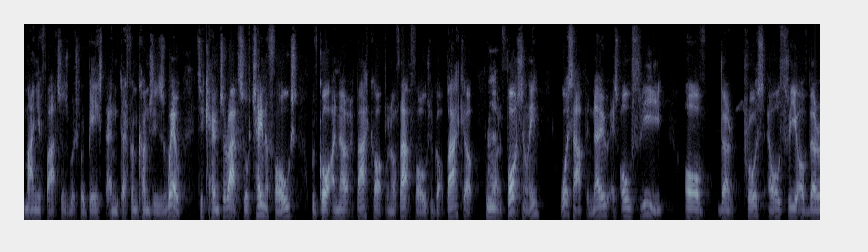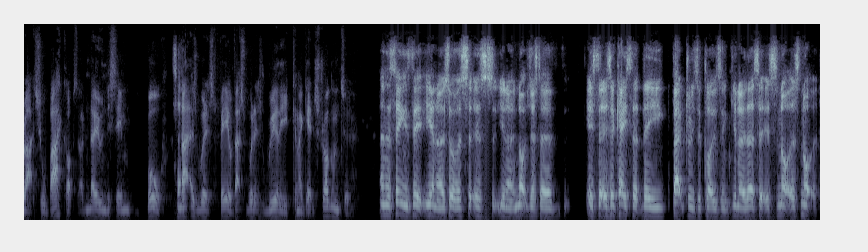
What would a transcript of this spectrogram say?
manufacturers which were based in different countries as well to counteract. So if China falls, we've got another backup, and if that falls, we've got backup. Unfortunately, what's happened now is all three of their pros, all three of their actual backups are now in the same So, that is where it's failed. That's where it's really kind of getting struggling to. And the thing is that you know, so it's, it's you know not just a it's, it's a case that the factories are closing. You know, that's it's not it's not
